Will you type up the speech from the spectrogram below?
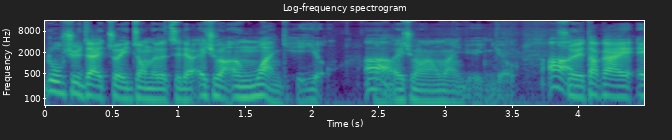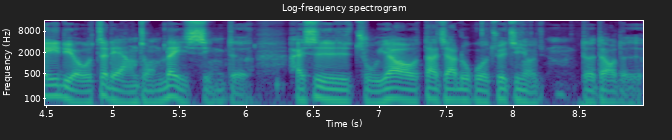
陆续在追踪那个资料，H one N one 也有哦，H one N one 也有，所以大概 A 流这两种类型的还是主要。大家如果最近有得到的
